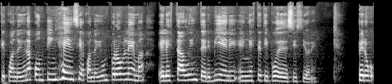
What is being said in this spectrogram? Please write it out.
que cuando hay una contingencia, cuando hay un problema, el Estado interviene en este tipo de decisiones. Pero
